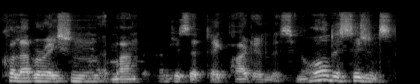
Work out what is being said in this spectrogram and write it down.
collaboration among the countries that take part in this. You know all decisions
